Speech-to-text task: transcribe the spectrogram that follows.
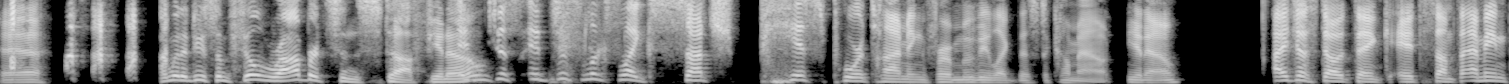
Yeah. I'm going to do some Phil Robertson stuff, you know? It just it just looks like such piss poor timing for a movie like this to come out. You know. I just don't think it's something. I mean,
